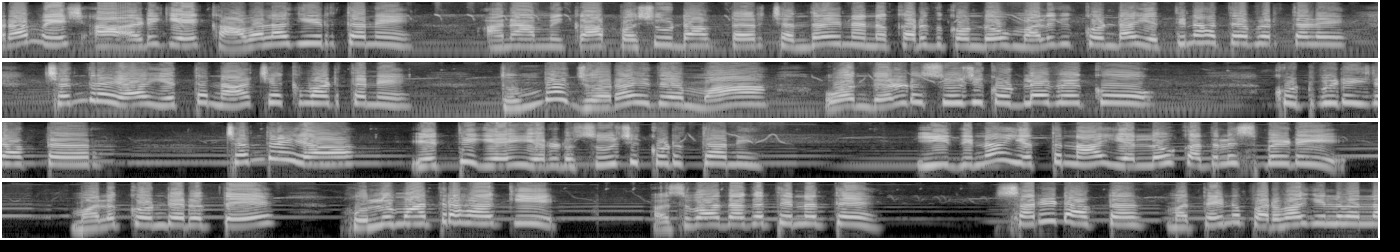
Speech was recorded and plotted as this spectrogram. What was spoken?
ರಮೇಶ್ ಆ ಅಡಿಗೆ ಕಾವಲಾಗಿ ಇರ್ತಾನೆ. ಅನಾಮಿಕಾ ಪಶು ಡಾಕ್ಟರ್ ಚಂದ್ರಯ್ಯನನ್ನು ಕರೆದುಕೊಂಡು ಮಲಗಿಕೊಂಡ ಎತ್ತಿನ ಹತ್ತಿರ ಬರ್ತಾಳೆ. ಚಂದ್ರಯ್ಯ ಎತ್ತನ ಚೆಕ್ ಮಾಡ್ತಾನೆ. ತುಂಬಾ ಜ್ವರ ಇದೆ ಅಮ್ಮ ಒಂದೆರಡು ಸೂಜಿ ಕೊಡ್ಲೇಬೇಕು. ಕೊಟ್ಬಿಡಿ ಡಾಕ್ಟರ್. ಚಂದ್ರಯ್ಯ ಎತ್ತಿಗೆ ಎರಡು ಸೂಜಿ ಕೊಡುತ್ತಾನೆ. ಈ ದಿನ ಎತ್ತನ ಎಲ್ಲೂ ಕದಲಿಸ್ಬೇಡಿ. ಮಲ್ಕೊಂಡಿರುತ್ತೆ, ಹುಲ್ಲು ಮಾತ್ರ ಹಾಕಿ. ಹಸುವಾದಾಗ ತಿನ್ನತ್ತೆ ಸರಿ ಡಾಕ್ಟರ್, ಮತ್ತೇನು ಪರವಾಗಿಲ್ವಲ್ಲ.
